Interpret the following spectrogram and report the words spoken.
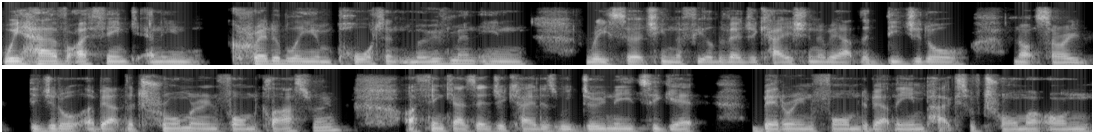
We have, I think, an incredibly important movement in researching the field of education about the digital, not sorry, digital, about the trauma informed classroom. I think as educators, we do need to get better informed about the impacts of trauma on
